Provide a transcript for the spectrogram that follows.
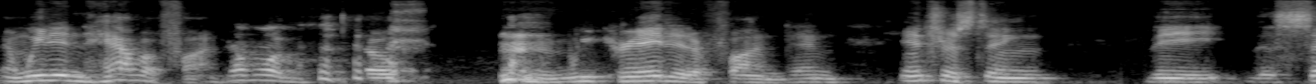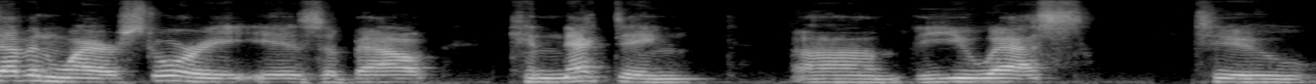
And we didn't have a fund, so we created a fund. And interesting, the the seven wire story is about connecting um, the U.S. to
